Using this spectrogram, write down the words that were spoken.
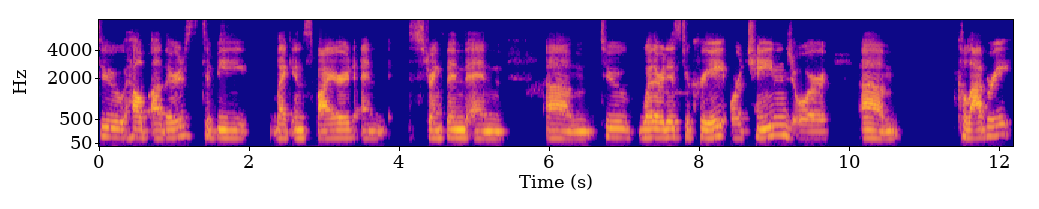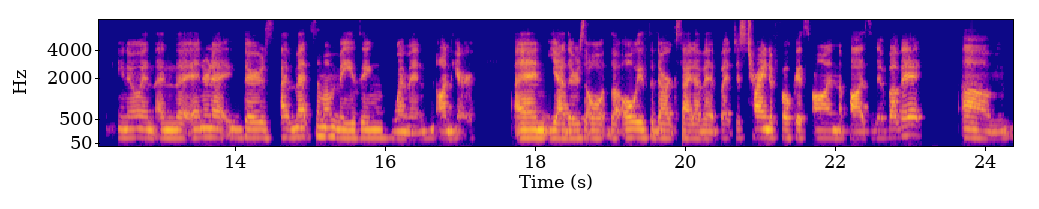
to help others to be like inspired and strengthened and um, to whether it is to create or change or um, collaborate you know and and the internet there's i've met some amazing women on here and yeah there's all the always the dark side of it but just trying to focus on the positive of it um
